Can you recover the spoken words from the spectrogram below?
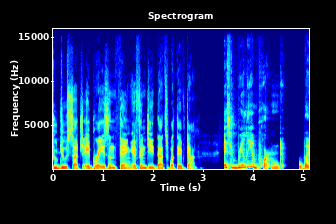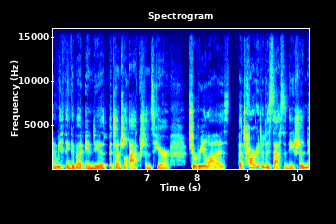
to do such a brazen thing, if indeed that's what they've done? It's really important when we think about India's potential actions here to realize a targeted assassination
